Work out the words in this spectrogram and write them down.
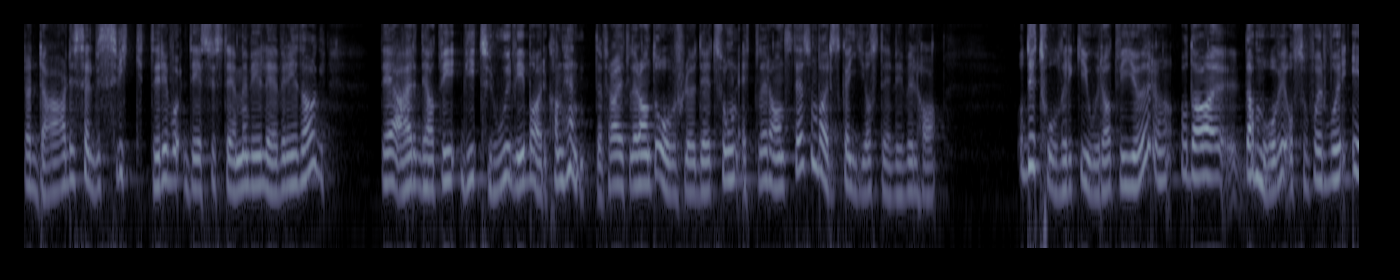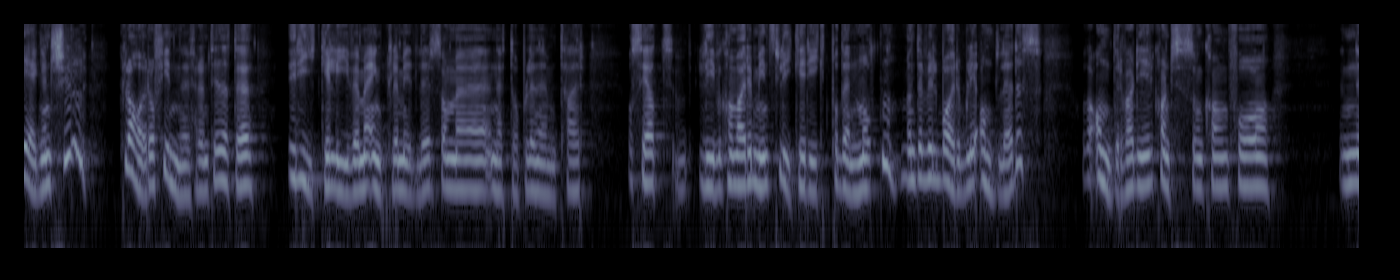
Det er der det selve svikter i det systemet vi lever i i dag. Det er det at vi, vi tror vi bare kan hente fra et eller annet overflødighetshorn et eller annet sted som bare skal gi oss det vi vil ha. Og det tåler ikke jorda at vi gjør. Og da, da må vi også for vår egen skyld klare å finne frem til dette rike livet med enkle midler, som eh, nettopp ble nevnt her. Og se at livet kan være minst like rikt på den måten, men det vil bare bli annerledes. Og det er andre verdier kanskje som kan få en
